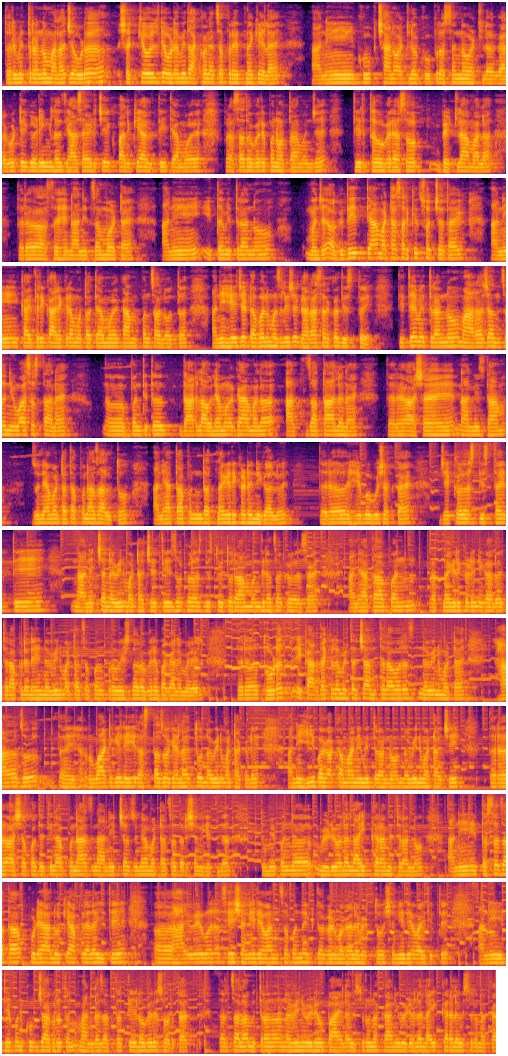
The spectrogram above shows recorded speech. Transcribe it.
तर मित्रांनो मला जेवढं शक्य होईल तेवढं मी दाखवण्याचा प्रयत्न केला आहे आणि खूप छान वाटलं खूप प्रसन्न वाटलं. गारगोटी गडिंगलज ह्या साईडची एक पालखी आलती त्यामुळे प्रसाद वगैरे पण होता. म्हणजे तीर्थ वगैरे असं भेटलं आम्हाला. तर असं हे नाणीचा मठ आहे. आणि इथं मित्रांनो म्हणजे अगदी त्या मठासारखीच स्वच्छता आहे आणि काहीतरी कार्यक्रम होता त्यामुळे काम पण चालू होतं. आणि हे जे डबल मजली जे घरासारखं दिसतंय तिथे मित्रांनो महाराजांचं निवासस्थान आहे. पण तिथं दार लावल्यामुळे काय आम्हाला आत जाता आलं नाही. तर अशा हे नानीज धाम जुन्या मठात आपण आज आलतो आणि आता आपण रत्नागिरीकडे निघालो आहे तर हे बघू शकताय जे कळस दिसत आहेत ते नाणेच्या नवीन मठाचे ते जो कळस दिसतोय तो राम मंदिराचा कळस आहे. आणि आता आपण रत्नागिरीकडे निघालो आहे तर आपल्याला हे नवीन मठाचं पण प्रवेशद्वार वगैरे बघायला मिळेल. तर थोडंच एक अर्धा किलोमीटरच्या अंतरावरच नवीन मठ आहे. हा जो वाट गेले ही रस्ता जो गेला आहे तो नवीन मठाकडे. आणि ही बघा कमानी मित्रांनो नवीन मठाची. तर अशा पद्धतीने आपण आज नाणेच्या जुन्या मठाचं दर्शन घेतलं. तुम्ही पण व्हिडिओला लाईक करा मित्रांनो. आणि तसंच आता पुढे आलो की आपल्याला इथे हायवेवरच हे शनिदेवांचं पण एक दगड बघायला भेटतो. शनिदेव आहे तिथे आणि इथे पण खूप जागृत मानलं जातं. तेल वगैरे सोडतात. तर चला मित्रांनो नवीन व्हिडिओ पाहायला विसरू नका आणि व्हिडिओला लाईक करायला विसरू नका.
